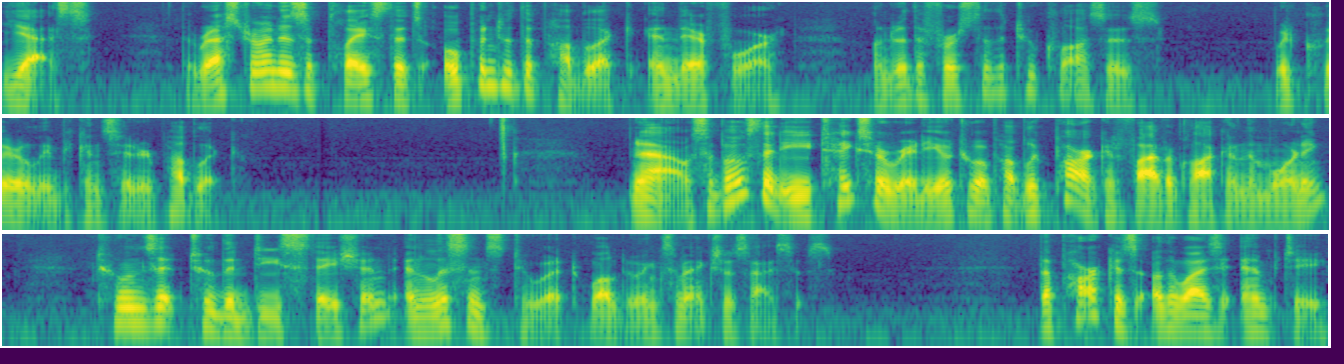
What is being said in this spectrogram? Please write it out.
Yes. The restaurant is a place that's open to the public and therefore, under the first of the two clauses, would clearly be considered public. Now, suppose that E takes her radio to a public park at 5 o'clock in the morning tunes it to the D station, and listens to it while doing some exercises. The park is otherwise empty,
